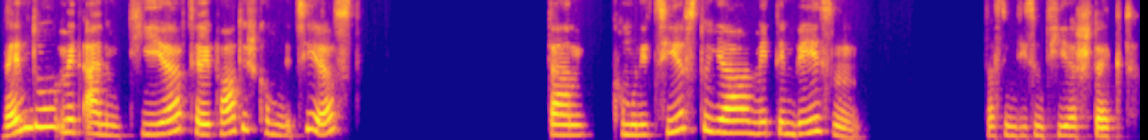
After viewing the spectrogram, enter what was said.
Wenn du mit einem Tier telepathisch kommunizierst, dann kommunizierst du ja mit dem Wesen, das in diesem Tier steckt.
